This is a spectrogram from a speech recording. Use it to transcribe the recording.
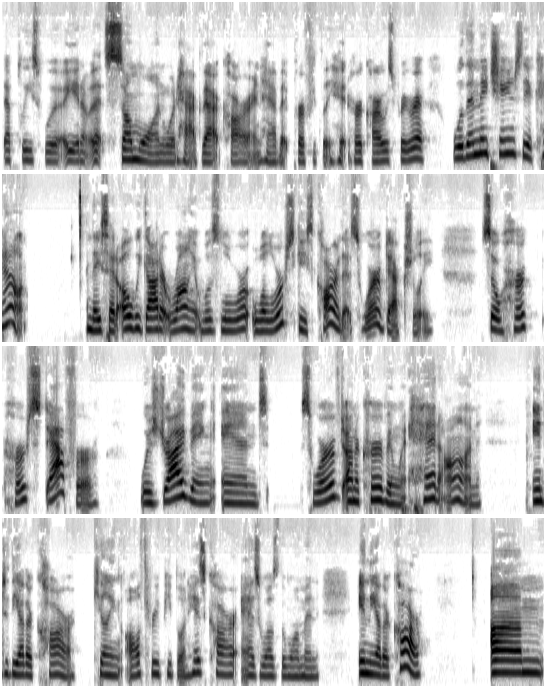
that police would, you know, that someone would hack that car and have it perfectly hit her car was pretty rare. Well, then they changed the account and they said, oh, we got it wrong. It was Walorski's car that swerved actually. So her, her staffer was driving and swerved on a curve and went head on into the other car, killing all three people in his car as well as the woman in the other car. Um,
